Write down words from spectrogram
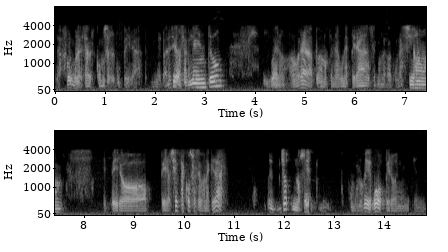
la fórmula de saber cómo se recupera. Me parece que va a ser lento, y bueno, ahora podemos tener alguna esperanza con la vacunación, pero pero ciertas cosas se van a quedar. Yo no sé cómo lo ves vos, pero en, en-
